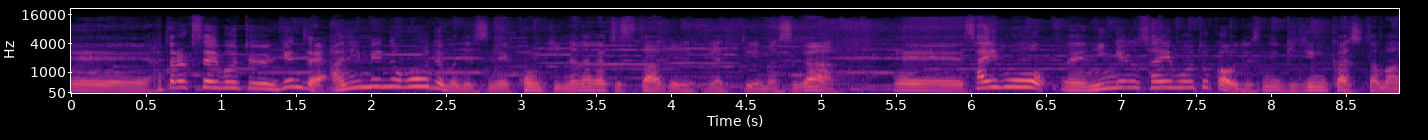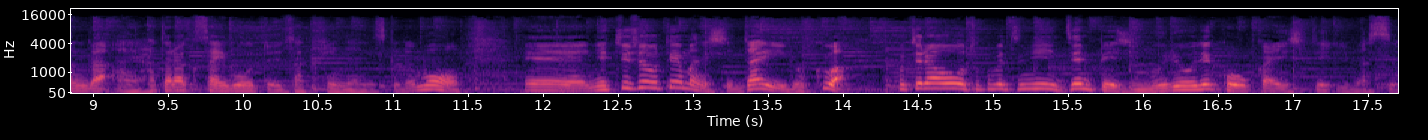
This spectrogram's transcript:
えー、働く細胞という現在アニメの方でもですね今期7月スタートでやっていますが、えー、細胞、えー、人間の細胞とかをですね擬人化した漫画「働く細胞」という作品なんですけども、えー、熱中症をテーマにして第6話こちらを特別に全ページ無料で公開しています。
